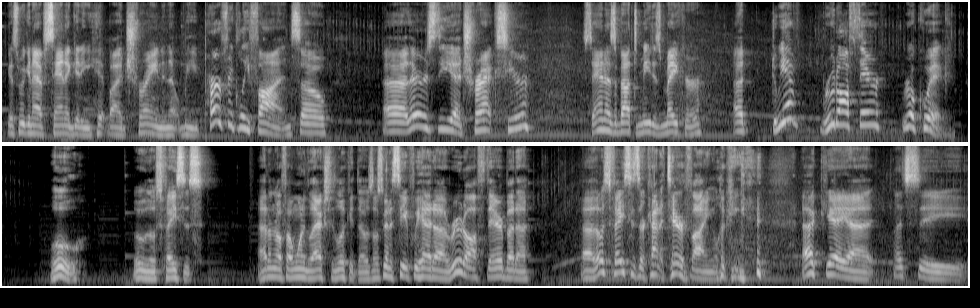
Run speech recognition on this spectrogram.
I guess we can have Santa getting hit by a train and that will be perfectly fine. So, uh, there's the uh, tracks here. Santa's about to meet his maker. Uh, do we have Rudolph there? Real quick. Whoa. Ooh, those faces. I don't know if I wanted to actually look at those. I was going to see if we had uh, Rudolph there, but uh, uh, those faces are kind of terrifying looking. okay, uh, let's see.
